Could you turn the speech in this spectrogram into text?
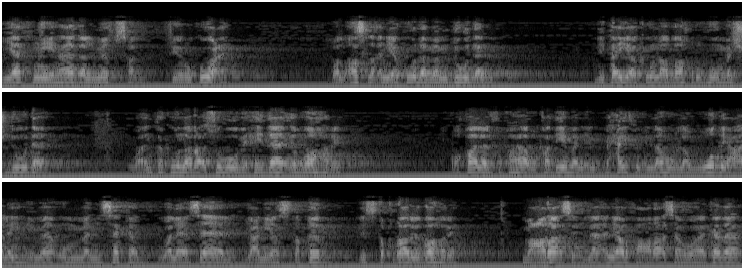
يثني هذا المفصل في ركوعه. والأصل أن يكون ممدودا لكي يكون ظهره مشدودا وأن تكون رأسه بحذاء ظهره. وقال الفقهاء قديما بحيث إنه لو وضع عليه ماء منسكب ولا سال يعني يستقر لاستقرار ظهره مع رأسه لا أن يرفع رأسه هكذا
